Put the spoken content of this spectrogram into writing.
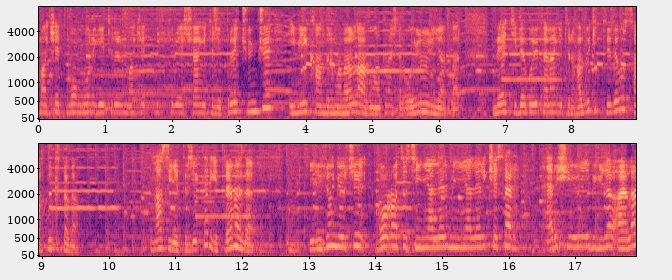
maket bonbonu getirir. Maket bir sürü eşya getirecek buraya. Çünkü ibiyi kandırmaları lazım arkadaşlar. Oyun oynayacaklar. Ve Tidebo'yu falan getirir. Halbuki Tidebo saklı kıtada. Nasıl getirecekler? Getiremezler. İllüzyon göçü horratı, sinyalleri, minyalleri keser. Her şeyi öyle bir güzel ayarlar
